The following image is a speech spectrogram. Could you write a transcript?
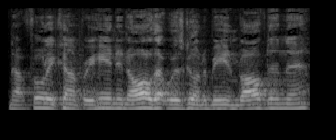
not fully comprehending all that was going to be involved in that,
